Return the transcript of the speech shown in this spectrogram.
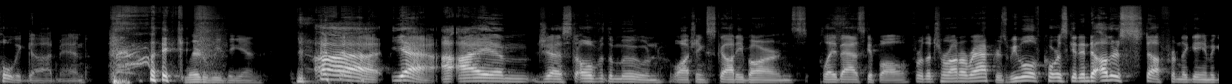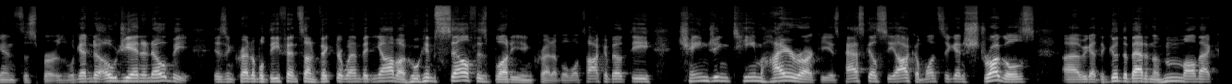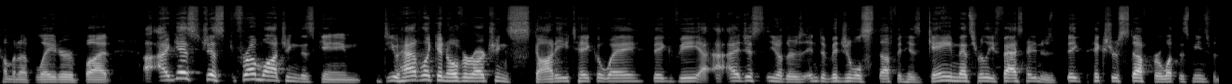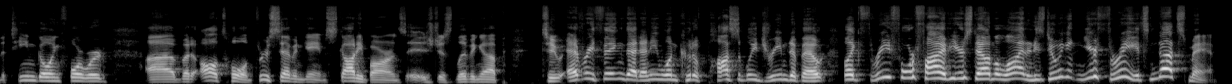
Holy God, man! like, Where do we begin? uh yeah I, I am just over the moon watching scottie barnes play basketball for the toronto raptors we will of course get into other stuff from the game against the spurs we'll get into og anunoby his incredible defense on victor wembanyama who himself is bloody incredible we'll talk about the changing team hierarchy as pascal siakam once again struggles uh, we got the good the bad and the hmm all that coming up later but I- I guess just from watching this game, do you have like an overarching Scottie takeaway, Big V? I, I just, you know, there's individual stuff in his game that's really fascinating. There's big picture stuff for what this means for the team going forward. Uh, but all told, through seven games, Scottie Barnes is just living up to everything that anyone could have possibly dreamed about, like three, four, five years down the line, and he's doing it in year three. It's nuts, man.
